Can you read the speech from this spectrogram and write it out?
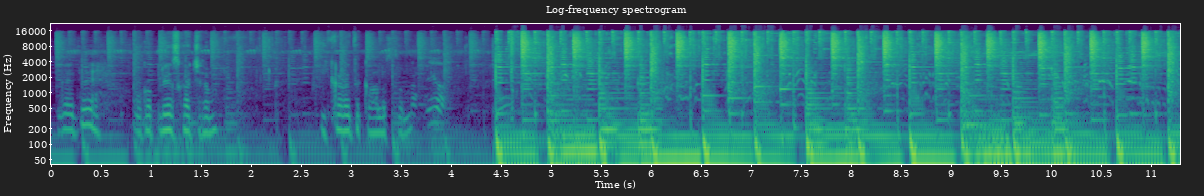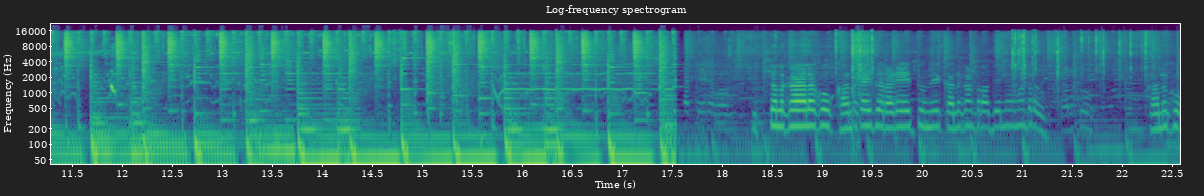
ఇక్కడైతే ఒక ప్లేస్కి వచ్చినాం. ఇక్కడైతే కాలుస్తున్నాం. పిత్తలకాయలకు కనుక అయితే రెడీ అవుతుంది. కనుకంటారు అదేం ఏమంటారు? కనుకు.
